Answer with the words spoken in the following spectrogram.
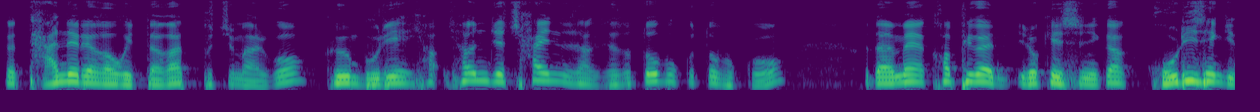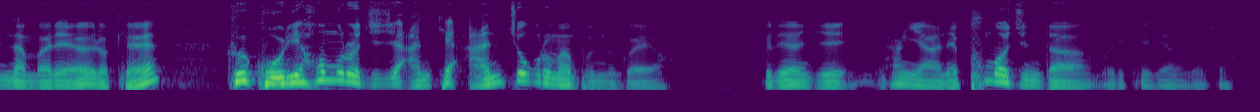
그러니까 다 내려가고 있다가 붓지 말고 그 물이 현재 차 있는 상태에서 또 붓고 또 붓고 그다음에 커피가 이렇게 있으니까 골이 생긴단 말이에요. 이렇게 그 골이 허물어지지 않게 안쪽으로만 붓는 거예요. 그래야 이제 향이 안에 품어진다. 뭐 이렇게 얘기하는 거죠.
